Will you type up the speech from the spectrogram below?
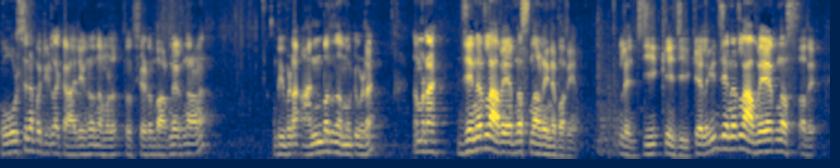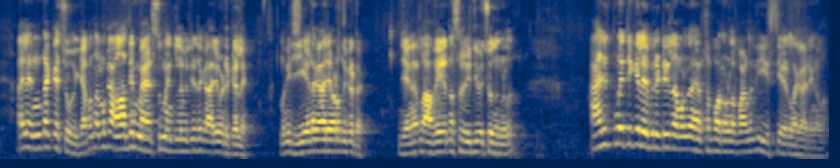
കോഴ്സിനെ പറ്റിയുള്ള കാര്യങ്ങൾ നമ്മൾ തീർച്ചയായിട്ടും പറഞ്ഞിരുന്നതാണ്. അപ്പോൾ ഇവിടെ അൻപത് നമുക്കിവിടെ നമ്മുടെ ജനറൽ അവയർനെസ് എന്നാണ് ഇതിനെ പറയാം. അല്ലേ? ജി കെ ജി കെ അല്ലെങ്കിൽ ജനറൽ അവയർനെസ് അതെ. അതിൽ എന്തൊക്കെ ചോദിക്കുക അപ്പം നമുക്ക് ആദ്യം മാത്സ് മെന്റൽ എബിലിറ്റിയുടെ കാര്യം എടുക്കല്ലേ നമുക്ക് ജിയുടെ കാര്യം അവിടെ നിൽക്കട്ടെ. ജനറൽ അവയർനെസ് എഴുതി വെച്ചോ നിങ്ങൾ? അരിത്മെറ്റിക്കൽ എബിലിറ്റിയിൽ നമ്മൾ നേരത്തെ പറഞ്ഞുള്ള വളരെ ഈസി ആയിട്ടുള്ള കാര്യങ്ങളാണ്.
